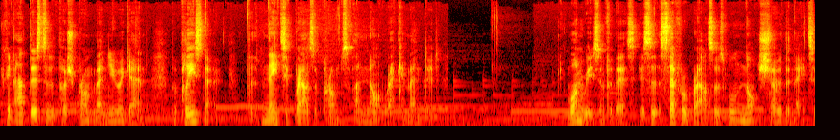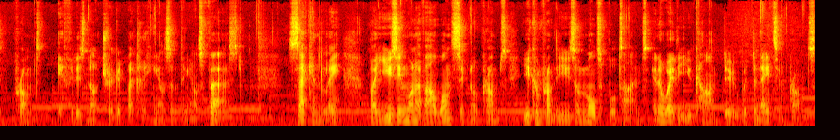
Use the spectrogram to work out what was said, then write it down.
You can add this to the push prompt menu again, but please note that native browser prompts are not recommended. One reason for this is that several browsers will not show the native prompt if it is not triggered by clicking on something else first. Secondly, by using one of our OneSignal prompts, you can prompt the user multiple times in a way that you can't do with the native prompt.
